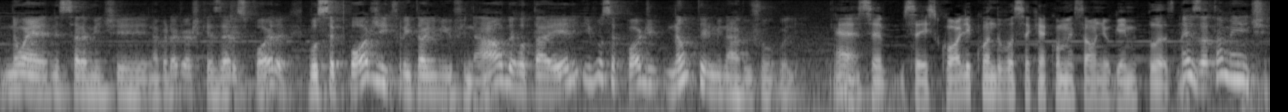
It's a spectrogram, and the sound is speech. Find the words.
não é necessariamente, na verdade, eu acho que é zero spoiler. Você pode enfrentar o inimigo final, derrotar ele e você pode não terminar o jogo ali É, você né? escolhe quando você quer começar o New Game Plus, né? Exatamente.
